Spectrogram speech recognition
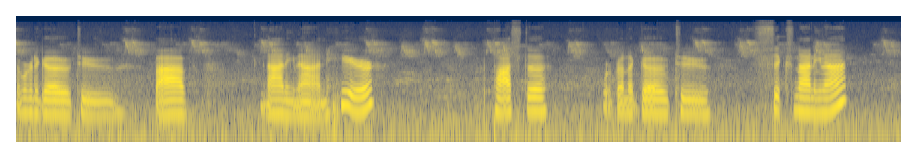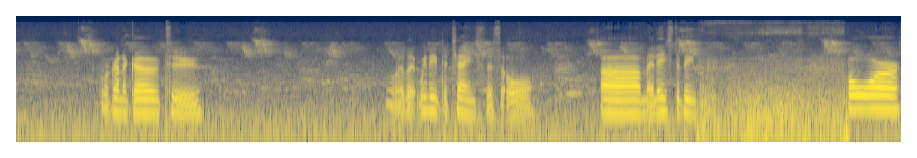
And we're going to go to 5.99 here. The pasta, we're going to go to 6.99. We're going to go to well, we need to change this oil. Um, it needs to be 489-ish,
